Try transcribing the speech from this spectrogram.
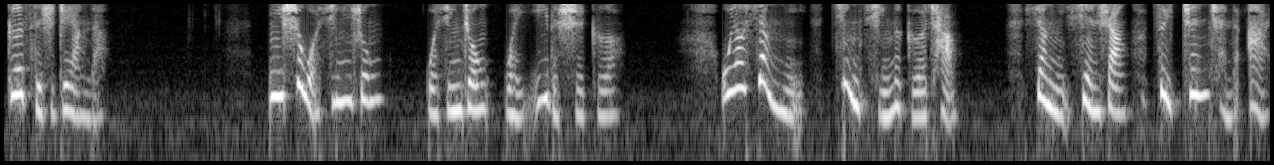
歌词是这样的：“你是我心中，我心中唯一的诗歌，我要向你尽情的歌唱。”向你献上最真诚的爱，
